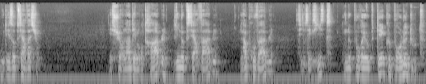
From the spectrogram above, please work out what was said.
ou des observations. Et sur l'indémontrable, l'inobservable, l'improuvable, s'ils existent, on ne pourrait opter que pour le doute,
